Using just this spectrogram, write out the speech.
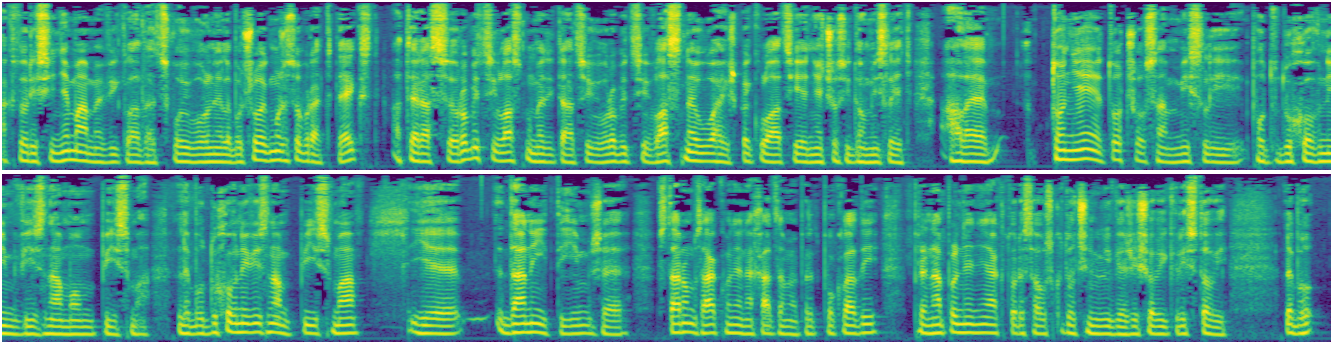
a ktorý si nemáme vykladať svoj voľne, lebo človek môže zobrať text a teraz robiť si vlastnú meditáciu, robiť si vlastné úvahy, špekulácie, niečo si domyslieť. Ale to nie je to, čo sa myslí pod duchovným významom písma. Lebo duchovný význam písma je daný tým, že v starom zákone nachádzame predpoklady pre naplnenia, ktoré sa uskutočnili v Ježišovi Kristovi. Lebo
